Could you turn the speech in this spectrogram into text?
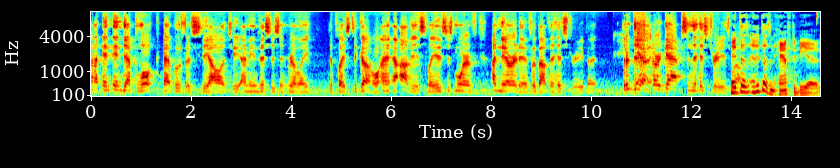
uh, an in-depth look at Luther's theology, I mean, this isn't really the place to go. And obviously, this is more of a narrative about the history, but there, there Yeah. are gaps in the history as well. It doesn't, and it doesn't have to be a,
